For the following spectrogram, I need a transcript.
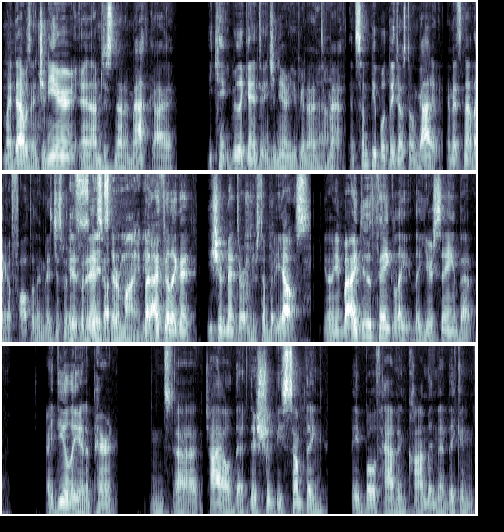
my dad was an engineer and I'm just not a math guy, you can't really get into engineering if you're not into Yeah. math. And some people they just don't got it, and it's not like a fault of them. It's just what it's, it is. What it is. It's So- their mind. but yeah. I feel like that you should mentor under somebody else. You know what I mean? But I do think like like you're saying that ideally in a parent and uh, child that there should be something they both have in common that they can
